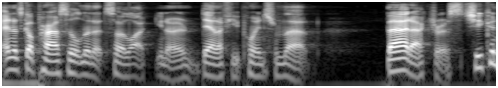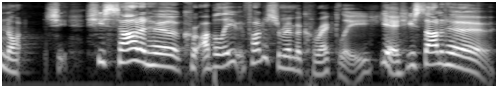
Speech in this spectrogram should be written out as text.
and it's got Paris Hilton in it, so like you know, down a few points from that. Bad actress. She could not. She she started her. I believe, if I just remember correctly, yeah, she started her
